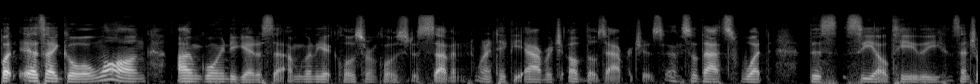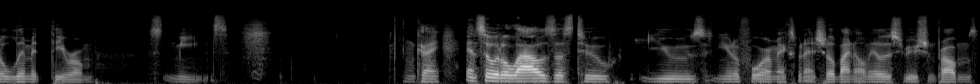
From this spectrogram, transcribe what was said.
but as I go along, I'm going to get a set. I'm going to get closer and closer to 7 when I take the average of those averages. And so that's what this CLT, the central limit theorem, means. Okay, and so it allows us to use uniform exponential binomial distribution problems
